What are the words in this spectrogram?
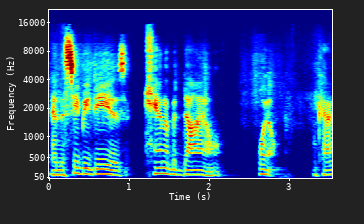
And the CBD is cannabidiol oil. Okay.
